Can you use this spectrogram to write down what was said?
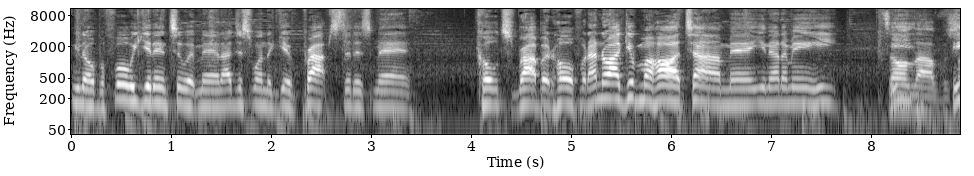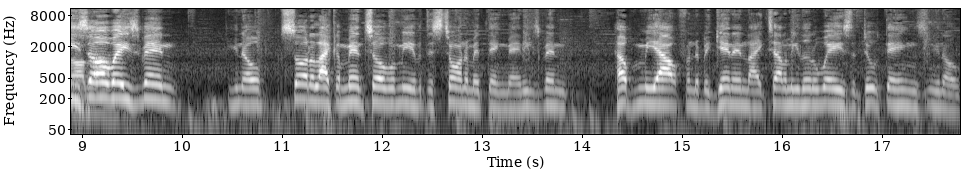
you know, before we get into it, man, I just want to give props to this man, Coach Robert Holford. I know I give him a hard time, man. You know what I mean? He It's all he- love. It's he's all love. always been, you know, sort of like a mentor with me with this tournament thing, man. He's been helping me out from the beginning, like telling me little ways to do things, you know,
